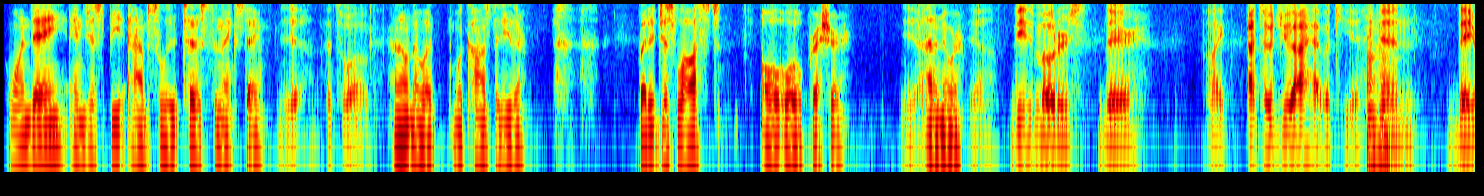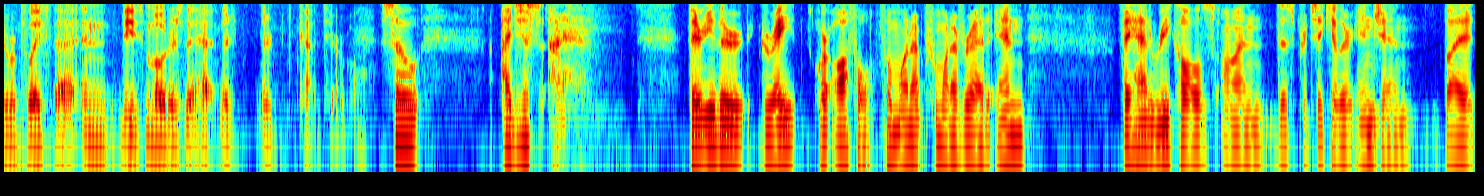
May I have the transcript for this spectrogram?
one day and just be absolute toast the next day. Yeah. That's wild. I don't know what, what caused it either, but it just lost all oil pressure Yeah. out of nowhere. Yeah, these motors, they're like I told you, I have a Kia, Uh-huh. and they replaced that. And these motors, that had they're kind of terrible. So I just I, they're either great or awful from what I, from what I've read, and they had recalls on this particular engine, but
